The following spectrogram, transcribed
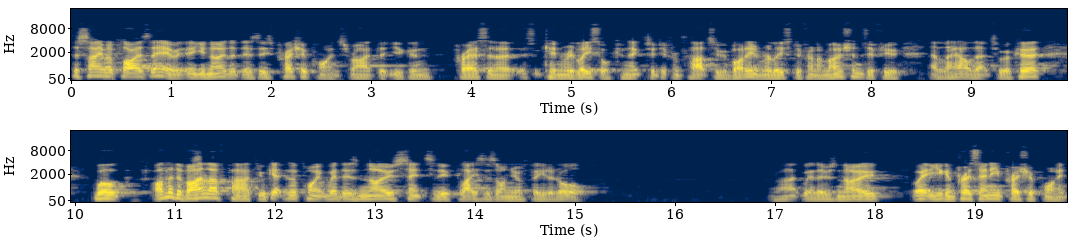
The same applies there. You know that there's these pressure points, right, that you can press and can release or connect to different parts of your body and release different emotions if you allow that to occur. Well, on the divine love path, you'll get to the point where there's no sensitive places on your feet at all. Right? Where there's no, where you can press any pressure point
